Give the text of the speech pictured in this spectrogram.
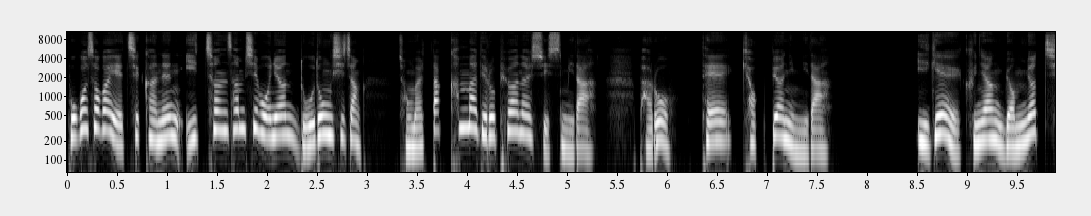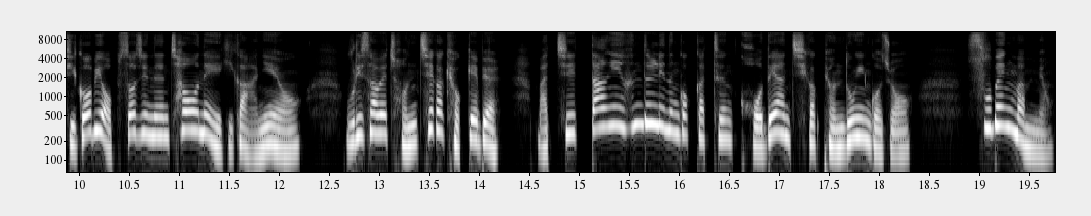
보고서가 예측하는 2035년 노동시장, 정말 딱 한마디로 표현할 수 있습니다. 바로 대격변입니다. 이게 그냥 몇몇 직업이 없어지는 차원의 얘기가 아니에요. 우리 사회 전체가 격개별, 마치 땅이 흔들리는 것 같은 거대한 지각 변동인 거죠. 수백만 명,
